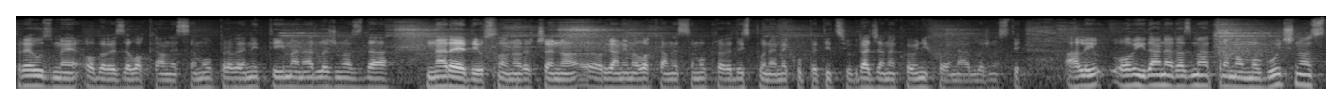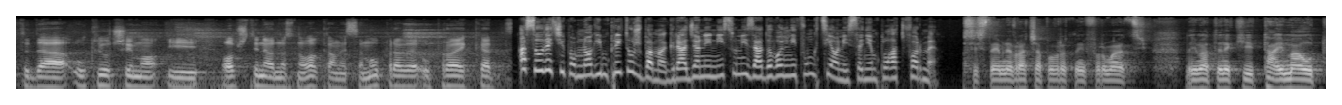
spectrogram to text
preuzme obaveze lokalne samuprave, niti ima nadležnost da naredi, uslovno rečeno, organima lokalne samuprave da ispune neku peticiju građana koja je u njihove nadležnosti ali ovih dana razmatramo mogućnost da uključimo i opštine, odnosno lokalne samuprave u projekat. A sudeći po mnogim pritužbama, građani nisu ni zadovoljni funkcionisanjem platforme. Sistem ne vraća povratnu informaciju. Da imate neki time-out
